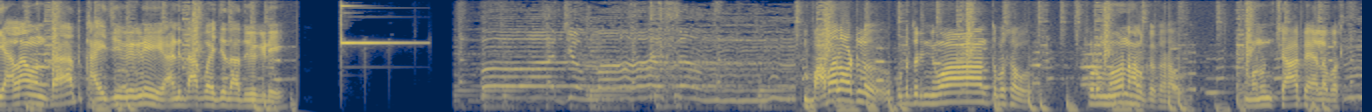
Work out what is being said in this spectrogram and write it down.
याला म्हणतात खायचे वेगळे आणि दाखवायचे दात वेगळे. बाबाला वाटलं कुठंतरी निवांत बसावं थोडं मन हलकं करावं म्हणून चहा प्यायला बस है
